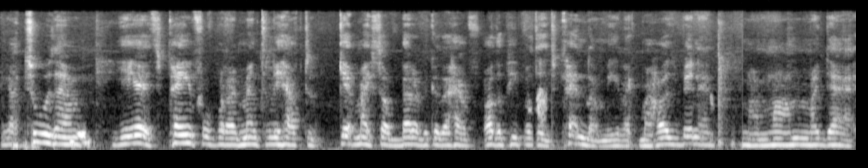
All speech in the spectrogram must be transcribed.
I got two of them. Yeah, it's painful, but I mentally have to get myself better because I have other people that depend on me, like my husband and my mom and my dad.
